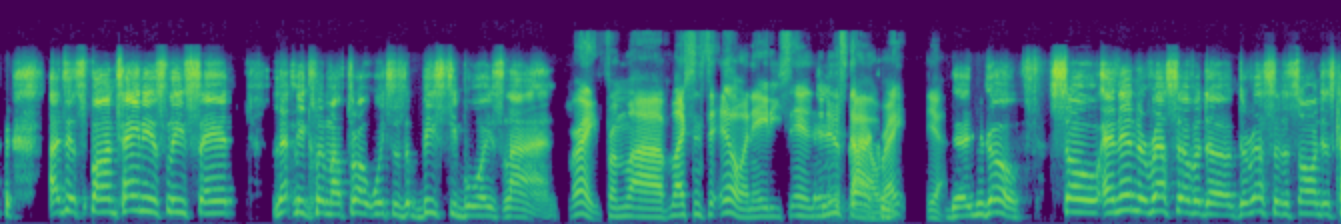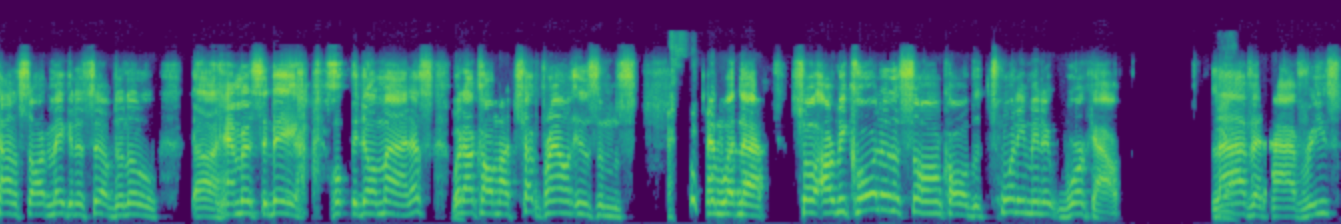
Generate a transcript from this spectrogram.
I just spontaneously said, "Let me clear my throat," which is a Beastie Boys line, right from uh, "License to Ill" in '80s in the new style, right? Yeah. There you go. So, and then the rest of it, the, the rest of the song just kind of start making itself the little uh, hammer, big. Hope they don't mind. That's what yeah. I call my Chuck Brown isms and whatnot. So, I recorded a song called the 20 Minute Workout live yeah. at Ivory's.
